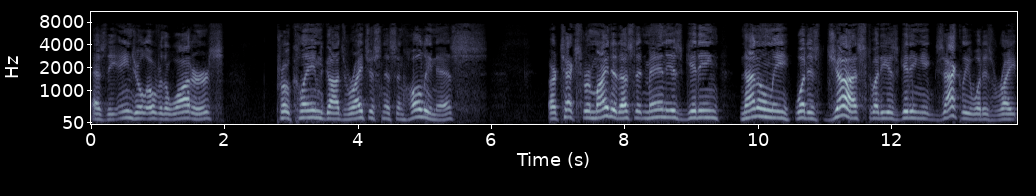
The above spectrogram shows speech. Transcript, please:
as the angel over the waters proclaimed God's righteousness and holiness our text reminded us that man is getting not only what is just, but he is getting exactly what is right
